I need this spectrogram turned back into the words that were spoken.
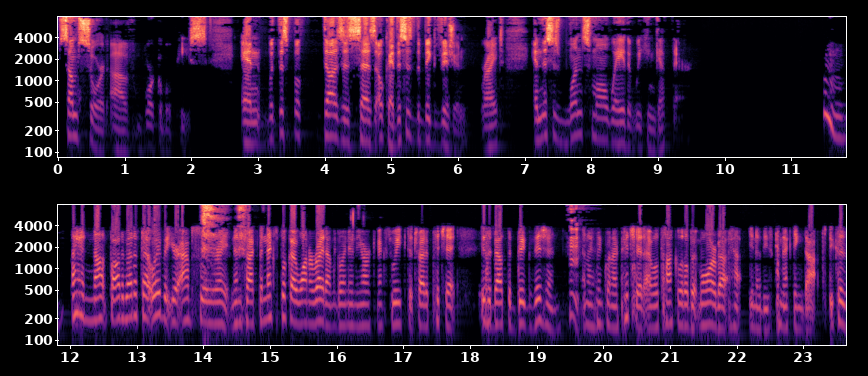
some sort of workable peace. And what this book does is says, okay, this is the big vision, right? And this is one small way that we can get there. Hmm. I had not thought about it that way, but you're absolutely right. And in fact, the next book I want to write, I'm going to New York next week to try to pitch it, is about the big vision. Hmm. And I think when I pitch it, I will talk a little bit more about how, you know, these connecting dots because,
